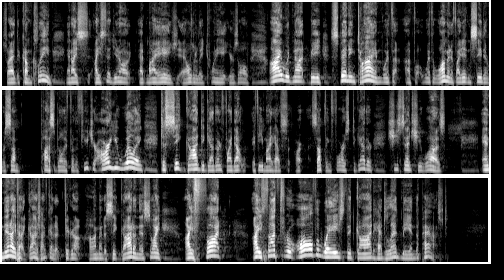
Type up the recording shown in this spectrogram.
So I had to come clean. And I, I said, you know, at my age, elderly, 28 years old, I would not be spending time with a, a, with a woman if I didn't see there was some possibility for the future. Are you willing to seek God together and find out if He might have something for us together? She said she was. And then I thought, gosh, I've got to figure out how I'm going to seek God on this. So I, I thought, I thought through all the ways that God had led me in the past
